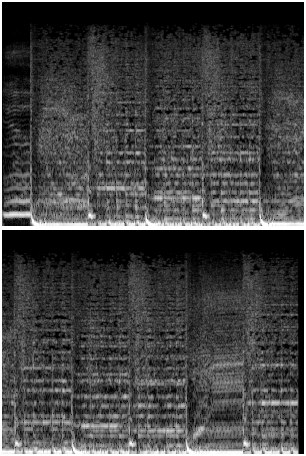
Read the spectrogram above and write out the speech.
Yeah.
